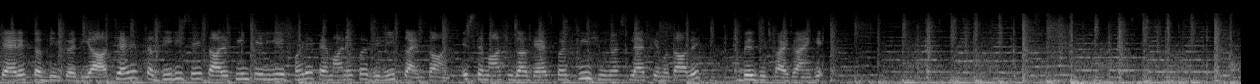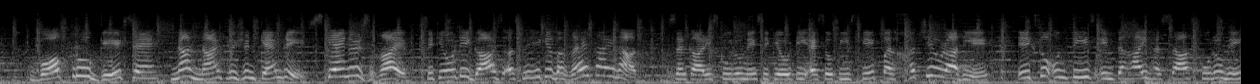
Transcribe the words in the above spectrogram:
ٹیرف تبدیل کر دیا۔ ٹیرف تبدیلی سے صارفین کے لیے بڑے پیمانے پر ریلیف کا امکان۔ استعمال شدہ گیس پر فی یونٹ سلیب کے مطابق بل بھجوائے جائیں گے۔ واک تھرو گیٹس ہیں، نہ نائٹ ویژن کیمرے۔ سکینرز غائب۔ سیکیورٹی گارڈز اسلحے کے بغیر تعینات سرکاری اسکولوں نے سیکیورٹی ایس او پیز کے پر پرخچے اڑا دیے۔ ایک سو انتیس انتہائی حساس اسکولوں میں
